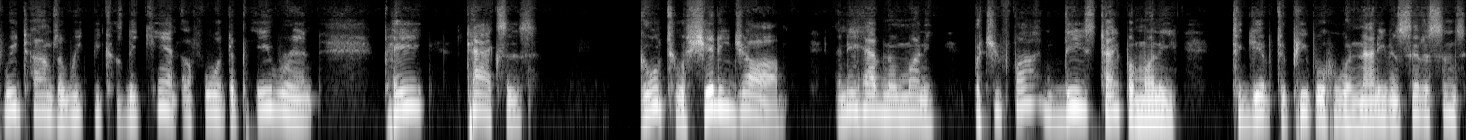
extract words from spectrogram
three times a week because they can't afford to pay rent, pay taxes, go to a shitty job, and they have no money. But you find these type of money to give to people who are not even citizens.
